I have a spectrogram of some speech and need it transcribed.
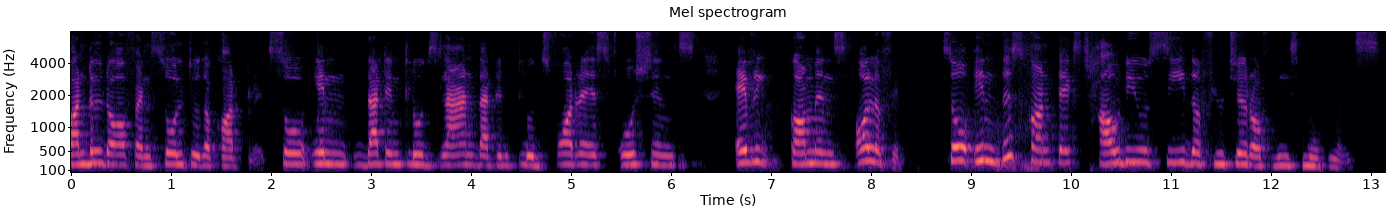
bundled off and sold to the corporates so in that includes land that includes forest oceans every commons all of it. So in this context how do you see the future of these movements?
